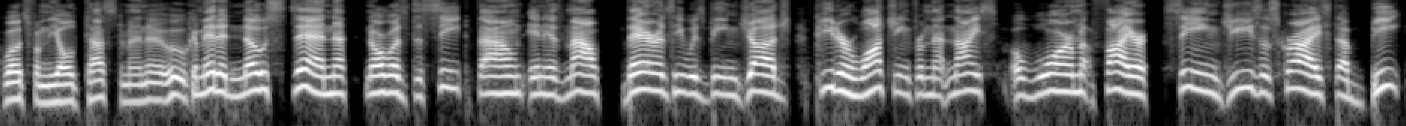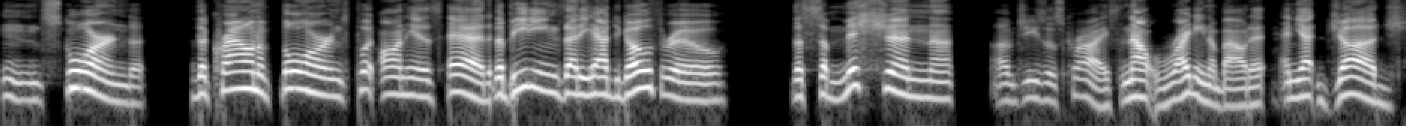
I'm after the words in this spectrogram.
Quotes from the Old Testament who committed no sin, nor was deceit found in his mouth. There, as he was being judged, Peter watching from that nice, warm fire, seeing Jesus Christ uh, beaten, scorned, the crown of thorns put on his head, the beatings that he had to go through, the submission of Jesus Christ, now writing about it, and yet judged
